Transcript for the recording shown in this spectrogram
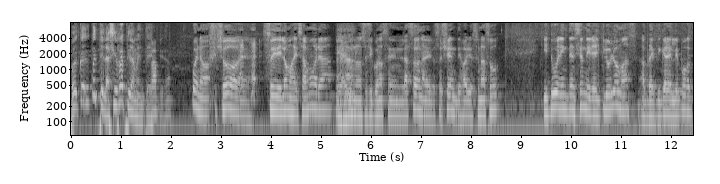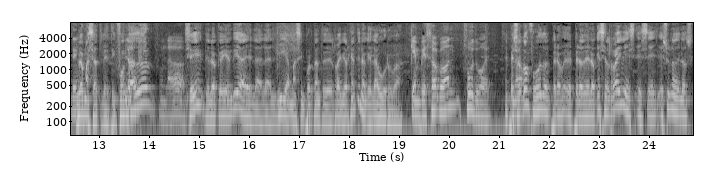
Pues, cu- Cuéntela así rápidamente. Rápido. Bueno, yo eh, soy de Lomas de Zamora, y Ajá. algunos no sé si conocen la zona de los oyentes, varios zona sur, y tuve la intención de ir al Club Lomas a practicar el deporte. Lomas Athletic, fundador fundador. ¿sí? de lo que hoy en día es la, la liga más importante del rugby argentino, que es la URBA. Que empezó con fútbol. Empezó ¿no? con fútbol, pero, eh, pero de lo que es el rugby es, es, es- uno de los...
